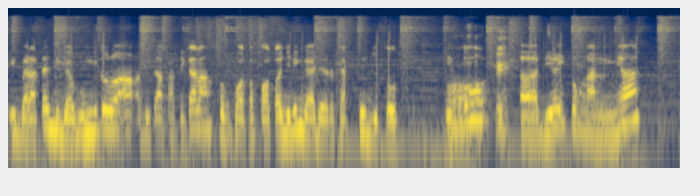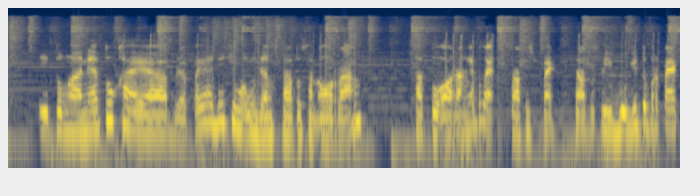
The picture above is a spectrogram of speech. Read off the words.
ibaratnya digabung gitu loh abis akad nikah langsung foto-foto jadi nggak ada resepsi gitu. Itu Oh, oke. eh, dia hitungannya hitungannya tuh kayak berapa ya? Dia cuma undang seratusan orang. Satu orangnya tuh kayak 100 pack 100 ribu gitu per pack.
